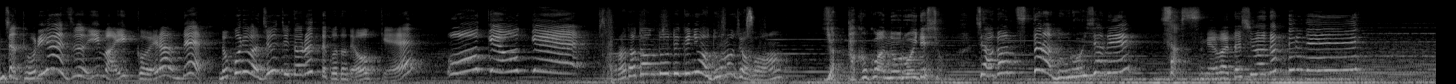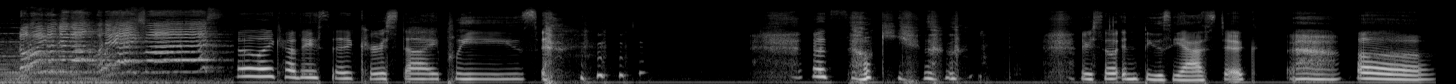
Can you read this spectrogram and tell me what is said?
じゃあとりあえず今1個選んで残りは順次取るってことで OK? OK OK 体担当的にはどの邪眼やっぱここは呪いでしょ邪眼つったら呪いじゃね？さすが私分かってるね呪いの邪眼お願いします I like how they said cursed eye, please. That's so cute. They're so enthusiastic. Oh.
